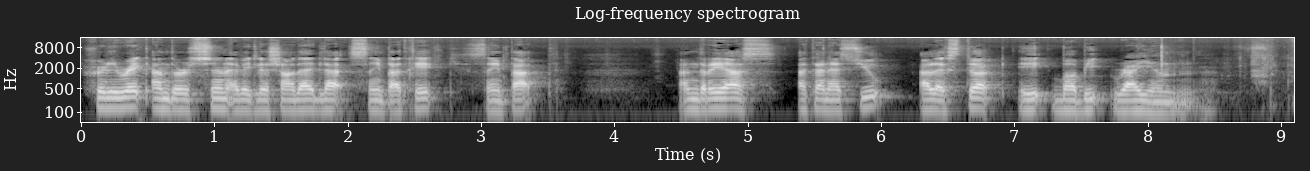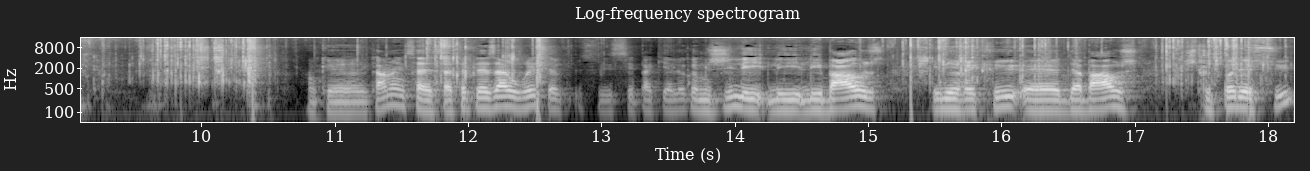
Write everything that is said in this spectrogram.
Frederick Anderson avec le chandail de la Saint-Patrick, Saint-Pat, Andreas Athanasiou, Alex Stock et Bobby Ryan. Donc, euh, quand même, ça, fait plaisir à ouvrir ces, paquets-là. Comme je dis, les, les, les, bases et les recrues de base, je ne pas dessus.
